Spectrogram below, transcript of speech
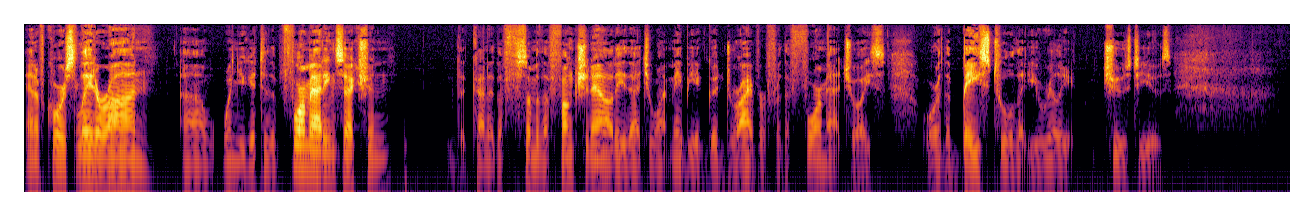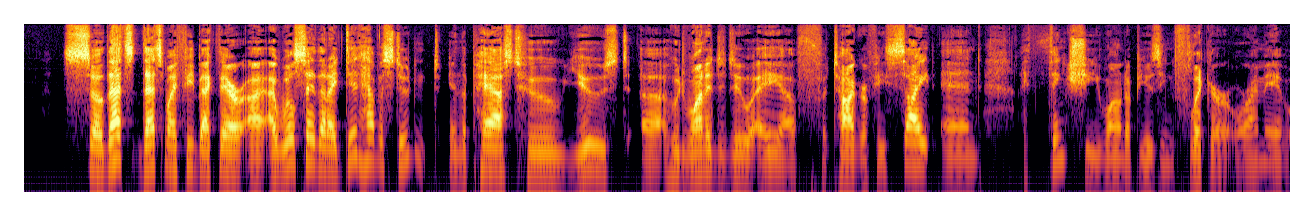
And of course, later on, uh, when you get to the formatting section, the kind of the, some of the functionality that you want may be a good driver for the format choice or the base tool that you really choose to use. So that's that's my feedback there. I, I, will say that I did have a student in the past who used uh, who'd wanted to do a uh, photography site, and I think she wound up using Flickr, or I may have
